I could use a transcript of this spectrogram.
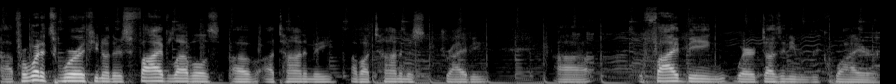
Uh, for what it's worth, you know, there's five levels of autonomy of autonomous driving. Uh, five being where it doesn't even require,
